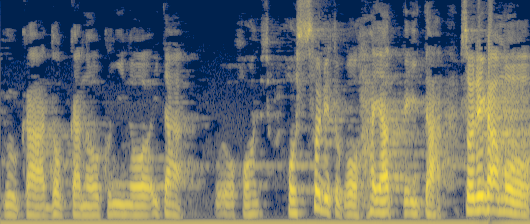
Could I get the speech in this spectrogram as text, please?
国かどっかの国のいたほっそりとこう流行っていた、それがもう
